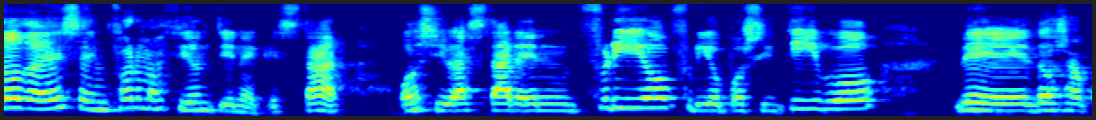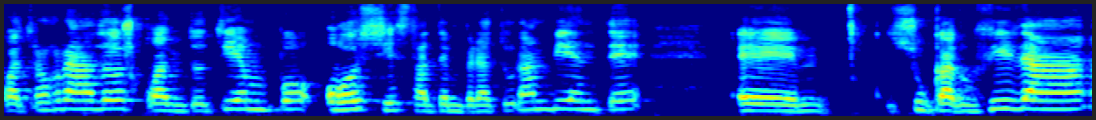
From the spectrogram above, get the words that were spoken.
toda esa información tiene que estar. O si va a estar en frío, frío positivo, de 2 a 4 grados, cuánto tiempo, o si está a temperatura ambiente, em, su caducidad,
